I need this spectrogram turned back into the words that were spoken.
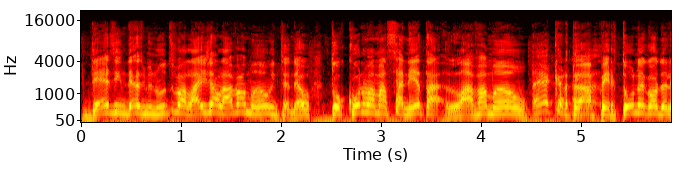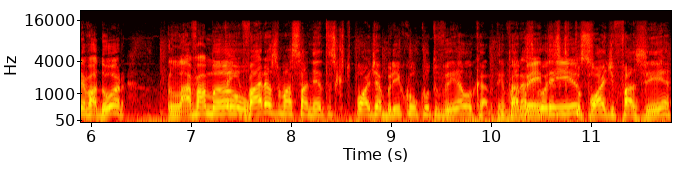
10 em 10 minutos, vai lá e já lava a mão, entendeu? Tocou numa maçaneta, lava a mão. É, cara, tem- Apertou o negócio do elevador, lava a mão. Tem várias maçanetas que tu pode abrir com o cotovelo, cara. Tem várias Também coisas tem que isso. tu pode fazer,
